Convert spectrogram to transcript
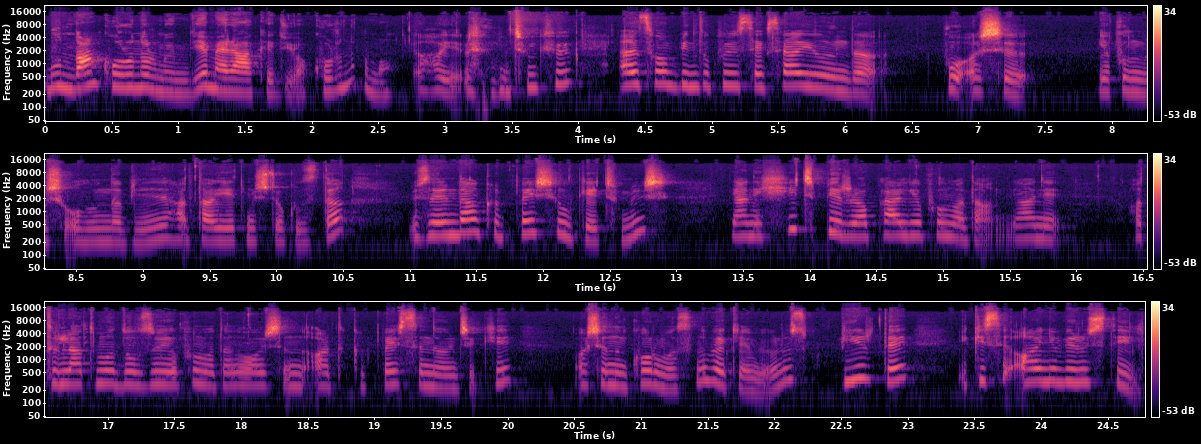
Bundan korunur muyum diye merak ediyor. Korunur mu? Hayır. Çünkü en son 1980 yılında bu aşı yapılmış olunabilir. Hatta 79'da. Üzerinden 45 yıl geçmiş. Yani hiçbir rapel yapılmadan yani hatırlatma dozu yapılmadan o aşının artık 45 sene önceki aşının korumasını beklemiyoruz. Bir de ikisi aynı virüs değil.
